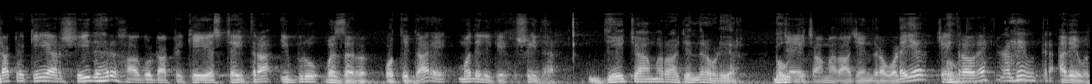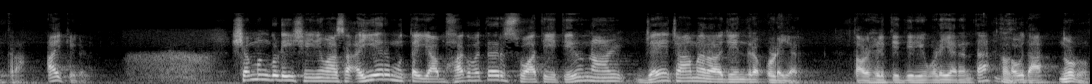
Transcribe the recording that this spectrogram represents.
ಡಾಕ್ಟರ್ ಕೆ ಆರ್ ಶ್ರೀಧರ್ ಹಾಗೂ ಡಾಕ್ಟರ್ ಕೆ ಎಸ್ ಚೈತ್ರ ಇಬ್ರು ಬಜರ್ ಒತ್ತಿದ್ದಾರೆ ಮೊದಲಿಗೆ ಶ್ರೀಧರ್. ಜಯಚಾಮರಾಜೇಂದ್ರ ಒಡೆಯರ್. ಜಯ ಚಾಮರಾಜೇಂದ್ರ ಒಡೆಯರ್. ಚೈತ್ರ ಅವರೇ? ಅದೇ ಉತ್ತರ. ಅದೇ ಉತ್ತರ. ಆಯ್ಕೆಗಳು. ಶಮ್ಮಂಗುಡಿ ಶ್ರೀನಿವಾಸ ಅಯ್ಯರ್ ಮುತ್ತಯ್ಯ ಭಾಗವತರ್ ಸ್ವಾತಿ ತಿರುನಾಳ್ ಜಯಚಾಮರಾಜೇಂದ್ರ ಒಡೆಯರ್. ತಾವು ಹೇಳ್ತಿದ್ದೀರಿ ಒಡೆಯರ್ ಅಂತ? ಹೌದಾ? ನೋಡೋಣ.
